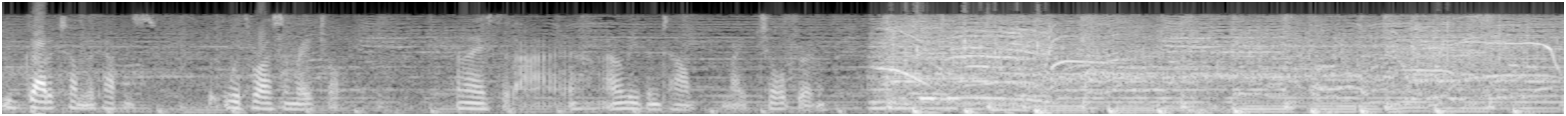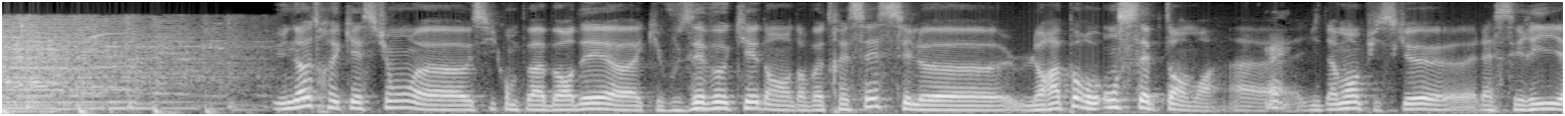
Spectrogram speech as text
You've got to tell me what happens with Ross and Rachel. And I said, I, I don't even tell my children. Une autre question euh, aussi qu'on peut aborder, euh, que vous évoquez dans, dans votre essai, c'est le, le, rapport au 11 septembre. Euh, Évidemment, puisque la série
